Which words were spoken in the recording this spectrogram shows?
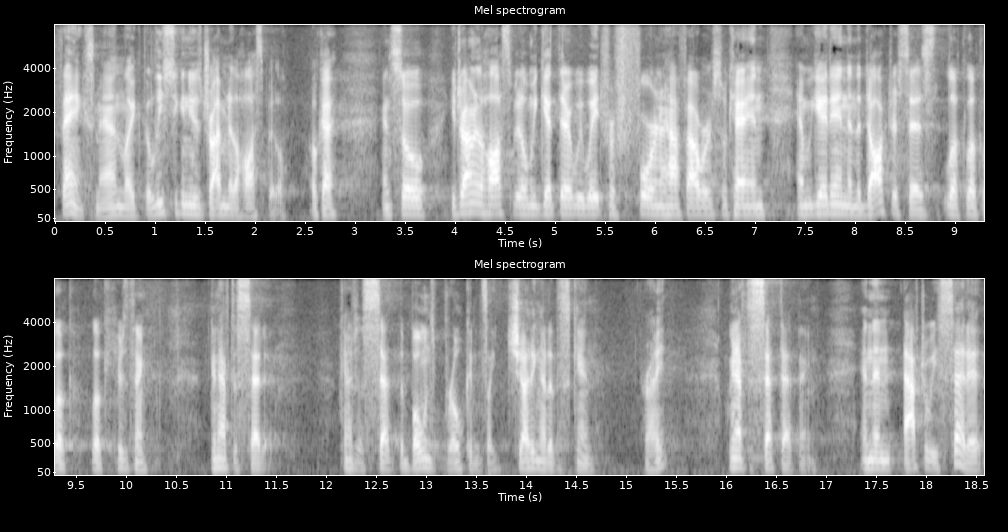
thanks, man. Like, the least you can do is drive me to the hospital, okay? And so you drive me to the hospital, and we get there, we wait for four and a half hours, okay? And, and we get in, and the doctor says, look, look, look, look, here's the thing. I'm gonna have to set it. I'm gonna have to set, the bone's broken. It's like jutting out of the skin, right? We're gonna have to set that thing. And then after we set it,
